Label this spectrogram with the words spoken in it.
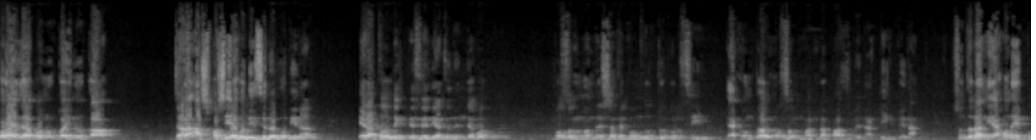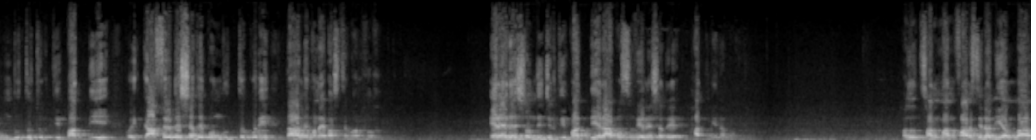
করাইজা বনু কইনুকা, যারা আশপাশে এহুদি ছিল মদিনা, এরা তো দেখতেছে এতদিন যাবত মুসলমানদের সাথে বন্ধুত্ব করছি, এখন তো আর মুসলমানরা বাঁচবে না, টিকবে না। সুতরাং এখন এই বন্ধুত্ব চুক্তি বাদ দিয়ে ওই কাফেরদের সাথে বন্ধুত্ব করি, তাহলে মনে বাঁচতে পারব। এরা এদের সন্ধি চুক্তি বাদ দিয়ে এরা আবু সুফিয়ানের সাথে হাত মিলালো। হজরত সালমান ফারসি রাদি আল্লাহ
